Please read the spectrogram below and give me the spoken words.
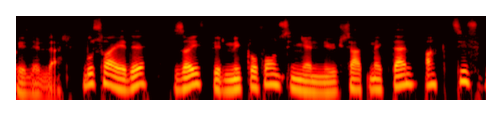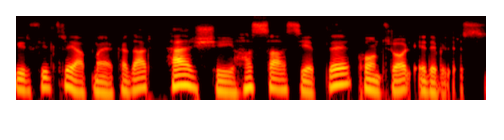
belirler. Bu sayede zayıf bir mikrofon sinyalini yükseltmekten aktif bir filtre yapmaya kadar her şeyi hassasiyetle kontrol edebiliriz.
